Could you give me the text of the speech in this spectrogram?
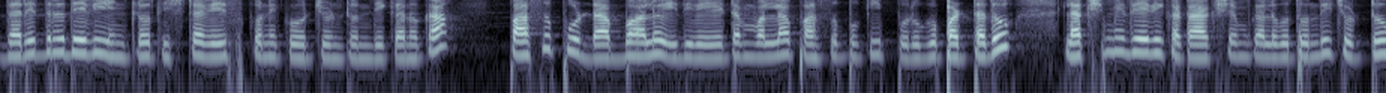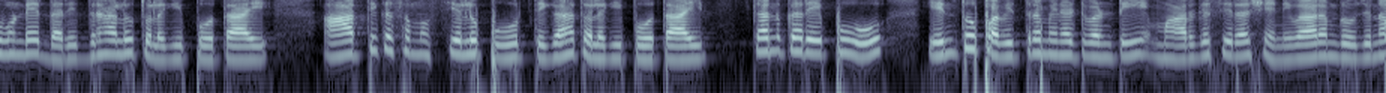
దరిద్రదేవి ఇంట్లో తిష్ట వేసుకొని కూర్చుంటుంది కనుక పసుపు డబ్బాలో ఇది వేయటం వల్ల పసుపుకి పురుగు పట్టదు లక్ష్మీదేవి కటాక్షం కలుగుతుంది చుట్టూ ఉండే దరిద్రాలు తొలగిపోతాయి ఆర్థిక సమస్యలు పూర్తిగా తొలగిపోతాయి. కనుక రేపు ఎంతో పవిత్రమైనటువంటి మార్గశిర శనివారం రోజున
